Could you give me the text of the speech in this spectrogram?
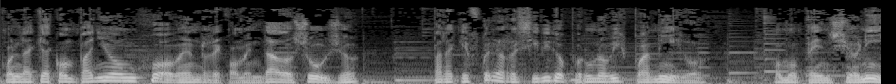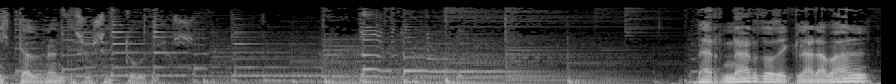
con la que acompañó a un joven recomendado suyo para que fuera recibido por un obispo amigo como pensionista durante sus estudios. Bernardo de Claraval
